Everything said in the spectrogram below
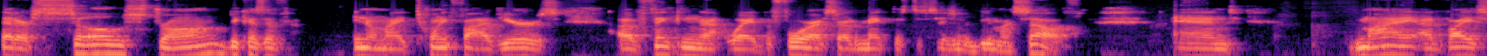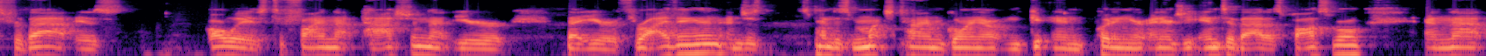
that are so strong because of you know my 25 years of thinking that way before I started to make this decision to be myself. And my advice for that is always to find that passion that you're that you're thriving in and just spend as much time going out and get, and putting your energy into that as possible and that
